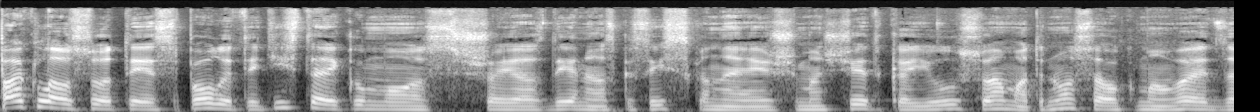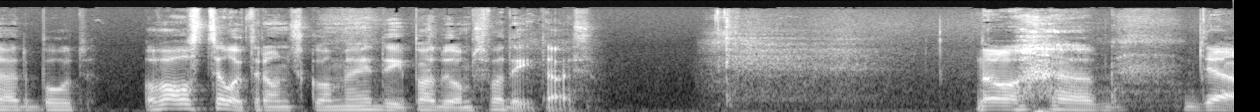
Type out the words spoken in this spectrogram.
Paklausoties politiķu izteikumos šajās dienās, kas izskanējuši, man šķiet, ka jūsu amata nosaukumam vajadzētu būt valsts elektronisko mēdīju padomus vadītājs. Nu, jā,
